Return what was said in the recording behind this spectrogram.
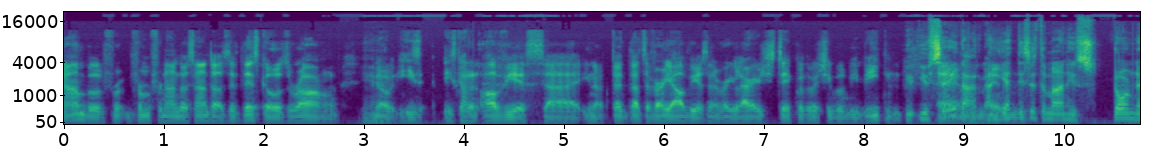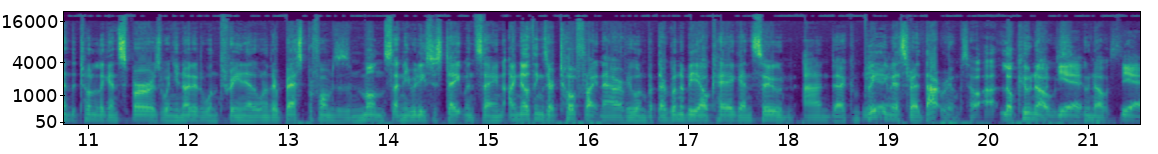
gamble from, from Fernando Santos. If this goes wrong, Yeah. you know he's he's got an obvious, uh, you know that that's a very obvious and a very large stick with which he will be beaten. You, you say Um, that, and yet this is the man who stormed down the tunnel against Spurs when United won 3 0, one of their best performances in months. And he released a statement saying, I know things are tough right now, everyone, but they're going to be okay again soon. And uh, completely Yeah. misread that room. So, uh, look, who knows? yeah, Who knows? Yeah,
